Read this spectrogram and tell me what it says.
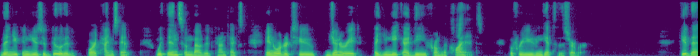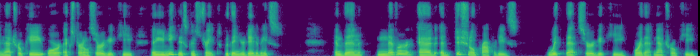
then you can use a GUID or a timestamp within some bounded context in order to generate a unique ID from the client before you even get to the server. Give that natural key or external surrogate key a uniqueness constraint within your database, and then never add additional properties with that surrogate key or that natural key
